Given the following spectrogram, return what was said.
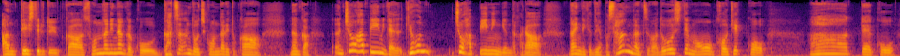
安定してるというかそんなになんかこうガツンと落ち込んだりとかなんか超ハッピーみたいな基本超ハッピー人間だからないんだけどやっぱ3月はどうしてもこう結構あーってこう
